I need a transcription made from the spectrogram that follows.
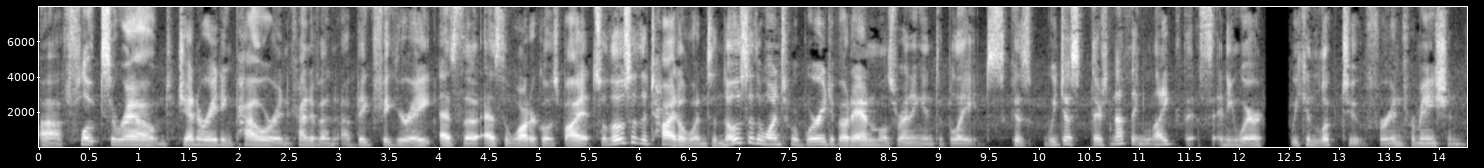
uh, floats around, generating power in kind of an, a big figure eight as the as the water goes by it. So those are the tidal ones, and those are the ones we're worried about animals running into blades because we just there's nothing like this anywhere we can look to for information.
